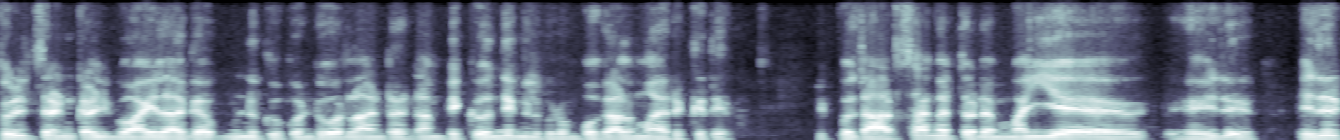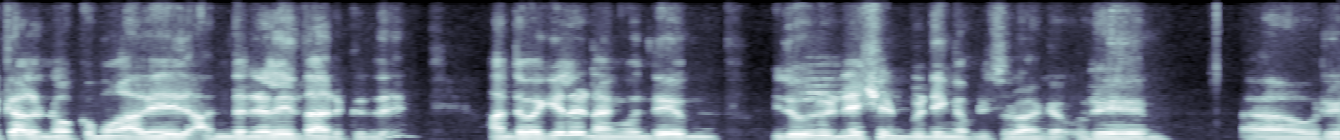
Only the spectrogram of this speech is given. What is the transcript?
தொழில்திறன் கல்வி வாயிலாக முன்னுக்கு கொண்டு வரலான்ற நம்பிக்கை வந்து எங்களுக்கு ரொம்ப காலமாக இருக்குது. இப்போ இந்த அரசாங்கத்தோட மைய இது எதிர்கால நோக்கமும் அதே அந்த நிலையில் தான் இருக்குது. அந்த வகையில் நாங்கள் வந்து இது ஒரு நேஷன் பில்டிங் அப்படி சொல்லுவாங்க. ஒரு ஒரு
